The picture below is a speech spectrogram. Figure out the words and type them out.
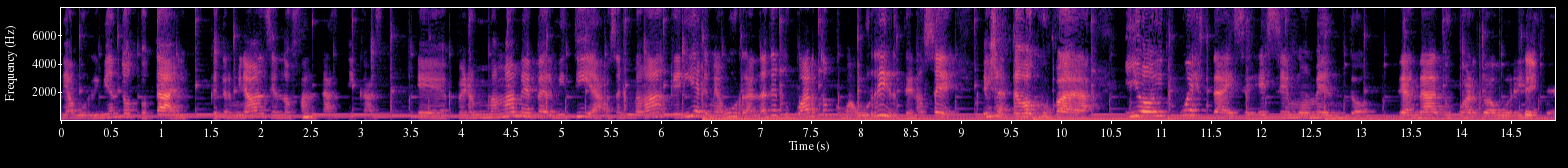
de aburrimiento total, que terminaban siendo fantásticas. Eh, pero mi mamá me permitía, o sea, mi mamá quería que me aburra, andate a tu cuarto como aburrirte, no sé, ella estaba ocupada. Y hoy cuesta ese, ese momento de andar a tu cuarto a aburrirte.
